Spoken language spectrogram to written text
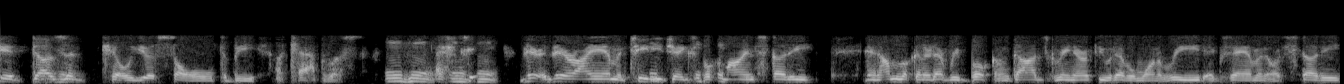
It doesn't mm-hmm. kill your soul to be a capitalist. Mm-hmm, there, there I am in T.D. Jakes' book Mind Study, and I'm looking at every book on God's green earth you would ever want to read, examine, or study.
